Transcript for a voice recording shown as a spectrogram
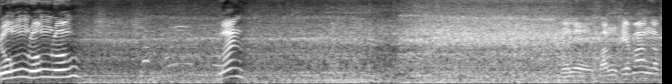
รุงรุงรุงมันนี่นแหละบังเสียมั่งครับ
